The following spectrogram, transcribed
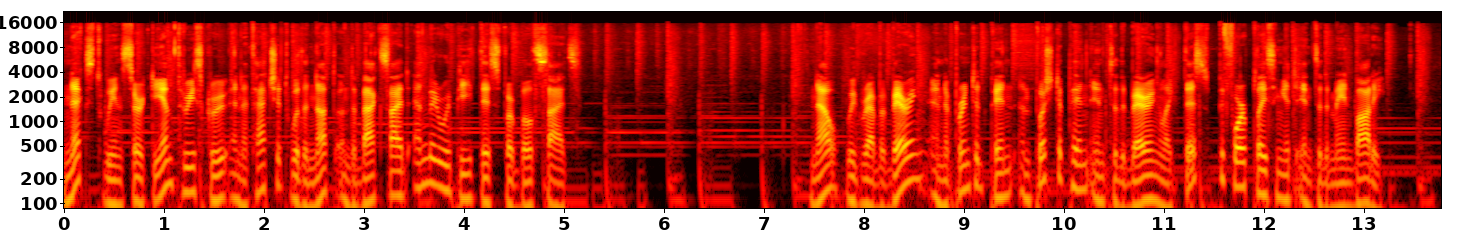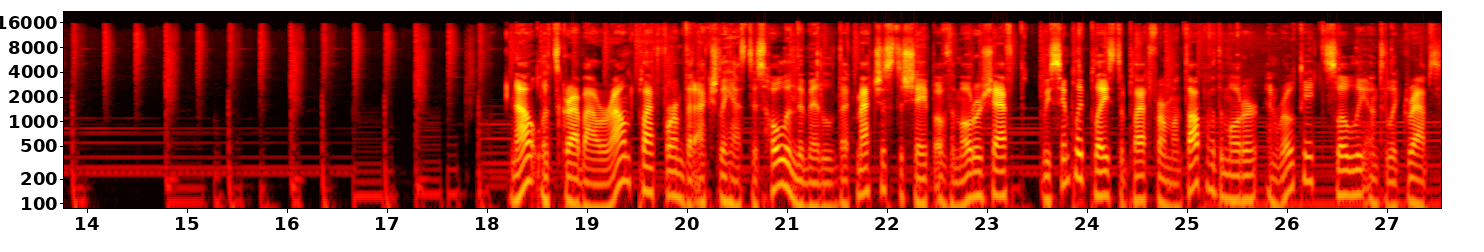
Next we insert the M3 screw and attach it with a nut on the backside and we repeat this for both sides. Now we grab a bearing and a printed pin and push the pin into the bearing like this before placing it into the main body. Now let's grab our round platform that actually has this hole in the middle that matches the shape of the motor shaft. We simply place the platform on top of the motor and rotate slowly until it grabs.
